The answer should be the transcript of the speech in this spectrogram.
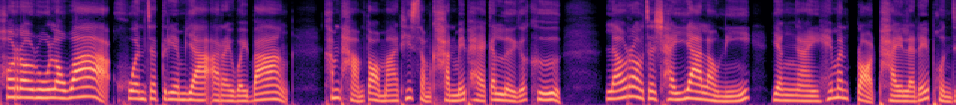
พอเรารู้แล้วว่าควรจะเตรียมยาอะไรไว้บ้าง คำถามต่อมาที่สำคัญไม่แพ้กันเลยก็คือ แล้วเราจะใช้ยาเหล่านี้ยังไงให้มันปลอดภัยและได้ผลจ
